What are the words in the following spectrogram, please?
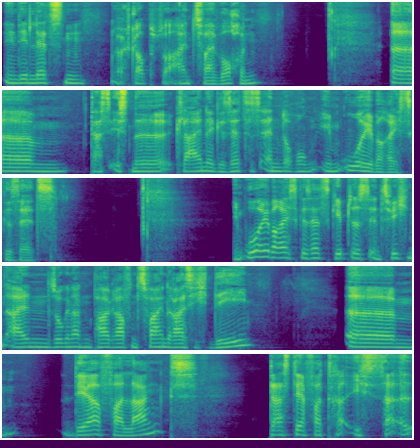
in den letzten, ja, ich glaube, so ein, zwei Wochen. Ähm, das ist eine kleine Gesetzesänderung im Urheberrechtsgesetz. Im Urheberrechtsgesetz gibt es inzwischen einen sogenannten Paragraphen 32d, ähm, der verlangt, dass der Vertrag, ich äh,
